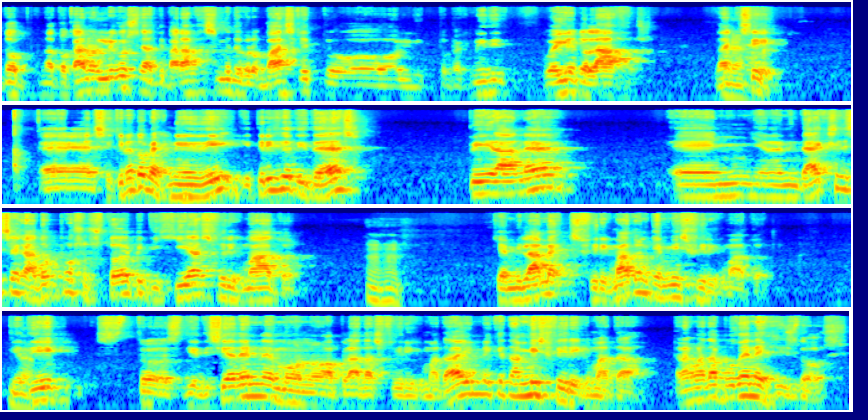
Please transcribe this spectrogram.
το, να το κάνω λίγο σε αντιπαράθεση με το Ευρωμπάσκετ, το, το παιχνίδι που έγινε το λάθος. Εντάξει. Ναι. Ε, σε εκείνο το παιχνίδι, οι τρεις διαιτητές πήρανε 96% ποσοστό επιτυχίας Και μιλάμε σφυριγμάτων και μη σφυριγμάτων. Yeah. Ναι. Γιατί στο, στη διαιτησία δεν είναι μόνο απλά τα σφυρίγματα, είναι και τα μη σφυρίγματα. Πράγματα που δεν έχεις δώσει.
